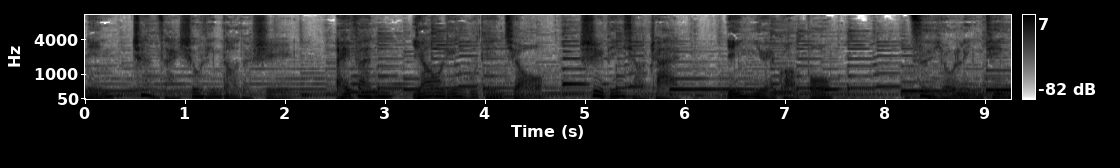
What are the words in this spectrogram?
您正在收听到的是。FM 幺零五点九，士兵小站音乐广播，自由聆听，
